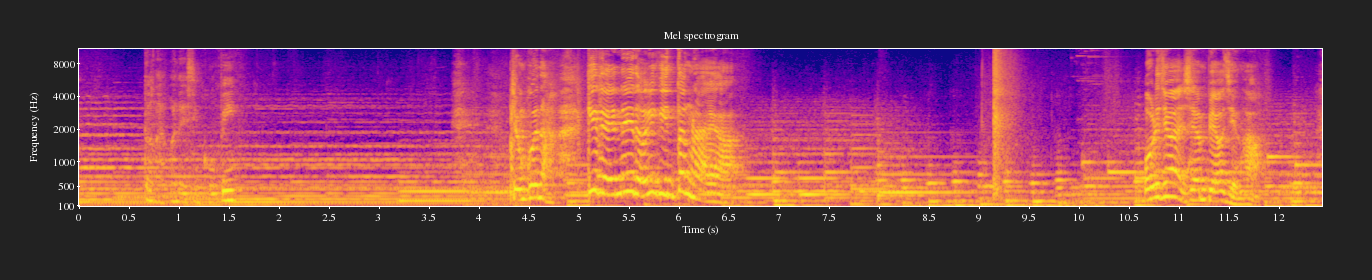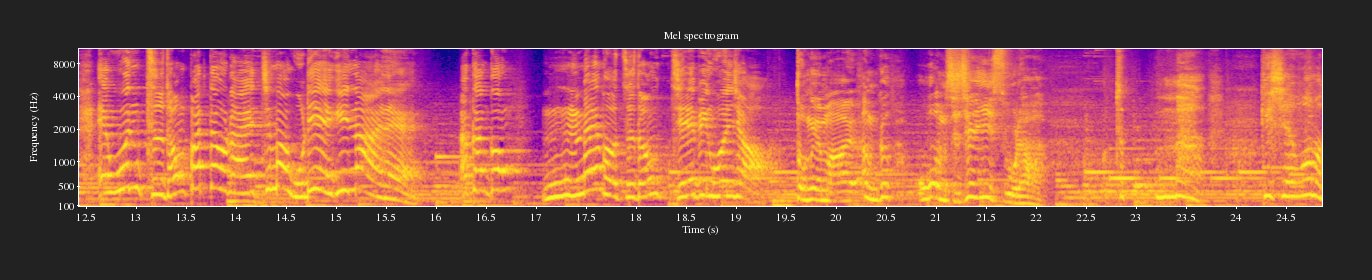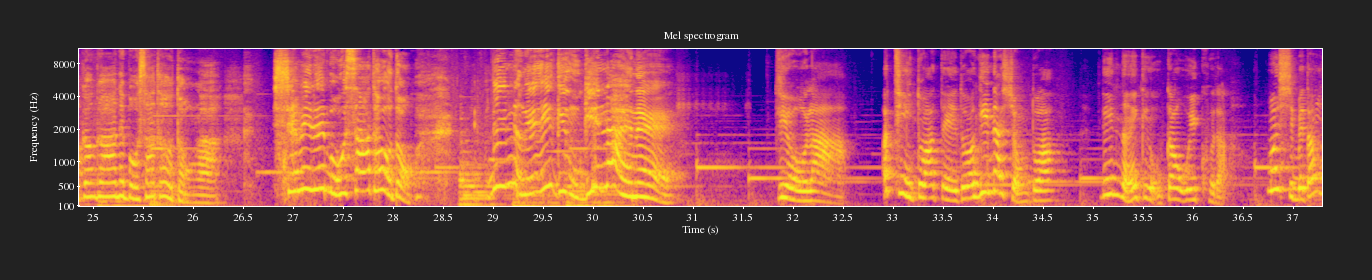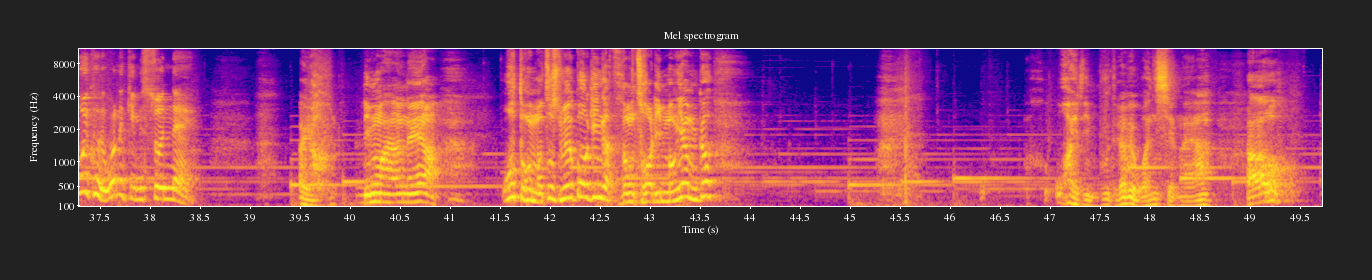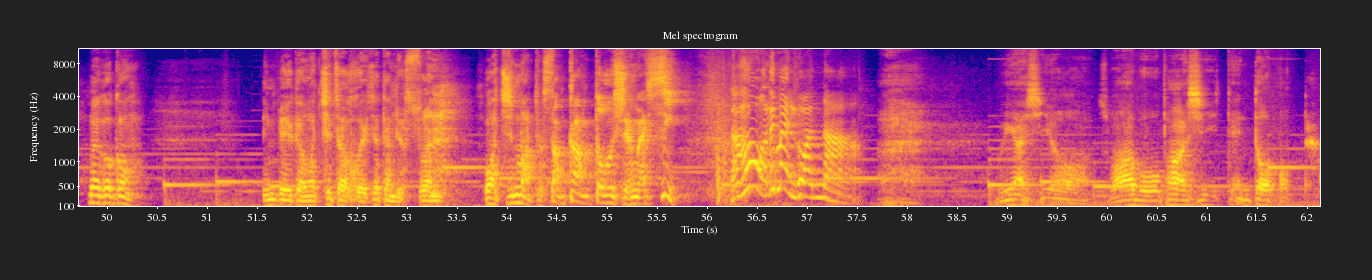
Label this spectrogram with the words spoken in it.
倒来阮的身躯边。将军啊，既然你都已经倒来啊，无你即摆是啥表情啊？哎，阮梓潼巴肚内即摆有你的囡仔呢，啊，敢讲唔唔免互梓潼一个名分上？当然嘛的，啊，毋过我毋是这个意思啦。妈，其实我嘛感觉安尼无啥妥当啦。啥物咧无啥妥当？恁两个已经有囡仔呢。对啦，啊天大地大，囡仔上大，恁两已经有够委屈啊！我是袂当委屈着阮的金孙呢。哎呦，你莫安尼啊！我当然嘛做想要赶紧甲自动带入门，也毋过，我的任务就还未完成的啊！好，莫阁讲，恁爸讲我七十岁才当着孙，我即马就上港刀城来死。然后啊，你莫乱呐！有影是哦，蛇无拍死，颠倒恶啦。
